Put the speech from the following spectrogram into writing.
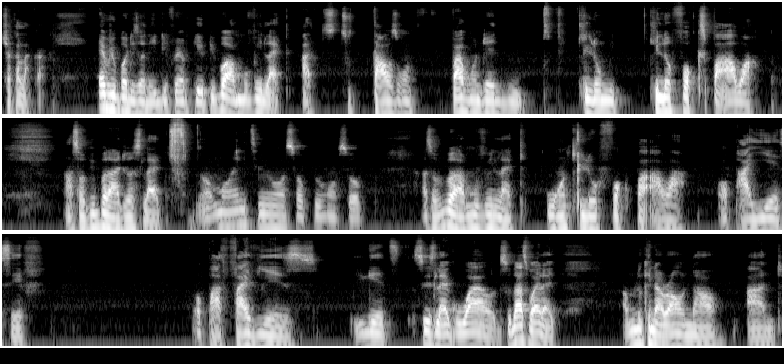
shakalaka. Everybody's on a different plane. People are moving like at 2,500 kilometers kilo fox per hour. And some people are just like, no more anything we want up, we want up. And some people are moving like one kilo per hour or per year safe. Or per five years. You get so it's like wild. So that's why like I'm looking around now and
